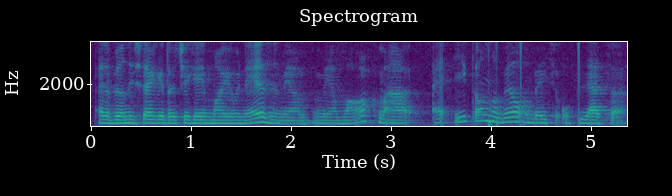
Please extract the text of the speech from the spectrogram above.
en dat wil niet zeggen dat je geen mayonaise meer, meer mag, maar je kan er wel een beetje op letten.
